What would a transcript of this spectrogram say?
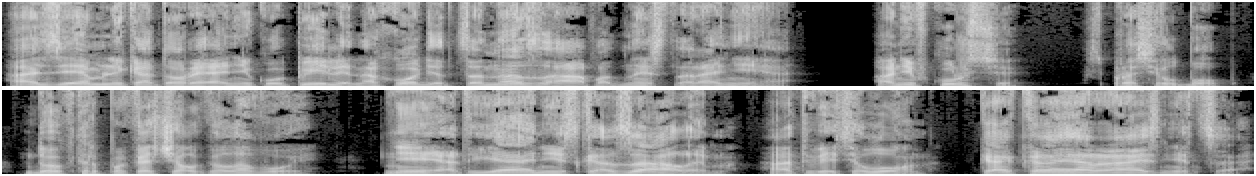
а земли, которые они купили, находятся на западной стороне. «Они в курсе?» – спросил Боб. Доктор покачал головой. «Нет, я не сказал им», — ответил он. «Какая разница?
